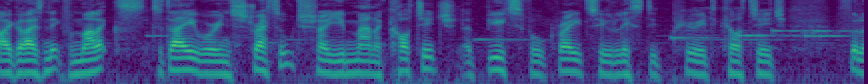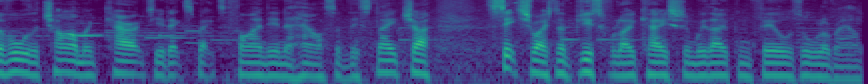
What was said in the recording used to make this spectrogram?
Hi guys, Nick from Mullucks. Today we're in Strethall to show you Manor Cottage, a beautiful Grade 2 listed period cottage full of all the charm and character you'd expect to find in a house of this nature, situated in a beautiful location with open fields all around.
